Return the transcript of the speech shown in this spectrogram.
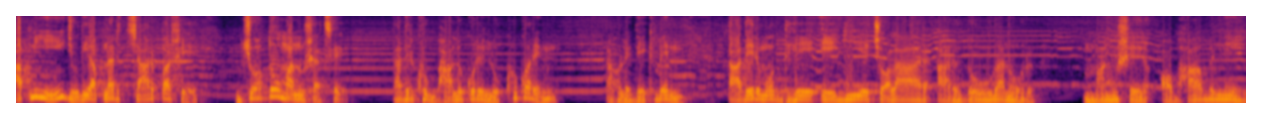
আপনি যদি আপনার চারপাশে যত মানুষ আছে তাদের খুব ভালো করে লক্ষ্য করেন, তাহলে দেখবেন তাদের মধ্যে এগিয়ে চলার আর দৌড়ানোর মানুষের অভাব নেই।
